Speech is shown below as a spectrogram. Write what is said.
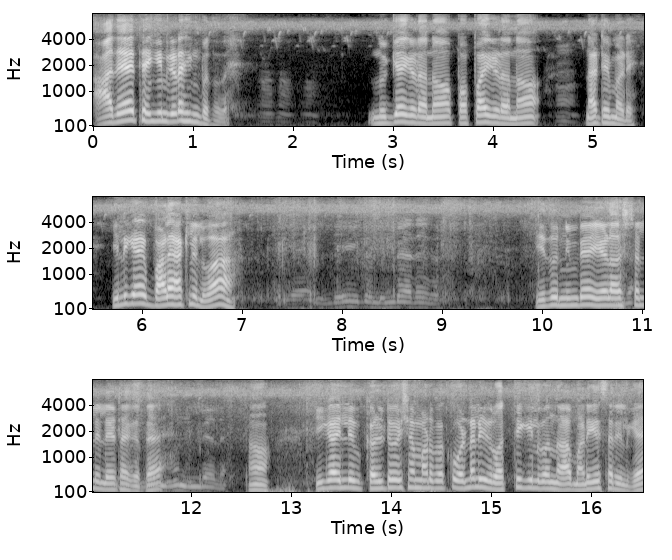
ಅದೇ ತೆಂಗಿನ ಗಿಡ ಹಿಂಗೆ ಬರ್ತದೆ. ನುಗ್ಗೆ ಗಿಡನೋ ಪಪ್ಪಾಯಿ ಗಿಡನೋ ನಾಟಿ ಮಾಡಿ. ಇಲ್ಲಿಗೆ ಬಾಳೆ ಹಾಕ್ಲಿಲ್ವಾ? ಇದು ನಿಂಬೆ ಅದೇ ಇದು. ಇದು ನಿಂಬೆ ಏಳೋ ಅಷ್ಟರಲ್ಲಿ ಲೇಟ್ ಆಗುತ್ತೆ. ಅದೇ. ಹಾಂ ಈಗ ಇಲ್ಲಿ ಕಲ್ಟಿವೇಶನ್ ಮಾಡಬೇಕು. ಒಣ್ಣಲ್ಲಿ ಇದ್ರ ಹೊತ್ತಿಗೆ ಇಲ್ಲಿ ಒಂದು ಮಡಿಗೆ ಸರ್ ಇಲ್ಲಿಗೆ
